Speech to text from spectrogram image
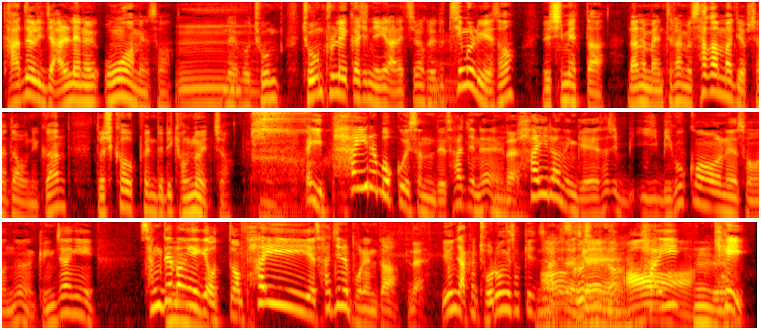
다들 이제 알렌을 옹호하면서 음. 네, 뭐 좋은 좋은 플레이까지는 얘기는 안 했지만 그래도 팀을 위해서 열심히 했다라는 멘트를 하면서 사과 한마디 없이 하다 보니까 또 시카고 팬들이 격노했죠. 그러니까 이 파이를 먹고 있었는데 사진에 네. 파이라는 게 사실 이 미국권에서는 굉장히 상대방에게 어떤 파이의 사진을 보낸다. 네. 이건 약간 조롱이 섞이지 아, 않아요. 그렇습니까? 네. 파이, 아, 케이크.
